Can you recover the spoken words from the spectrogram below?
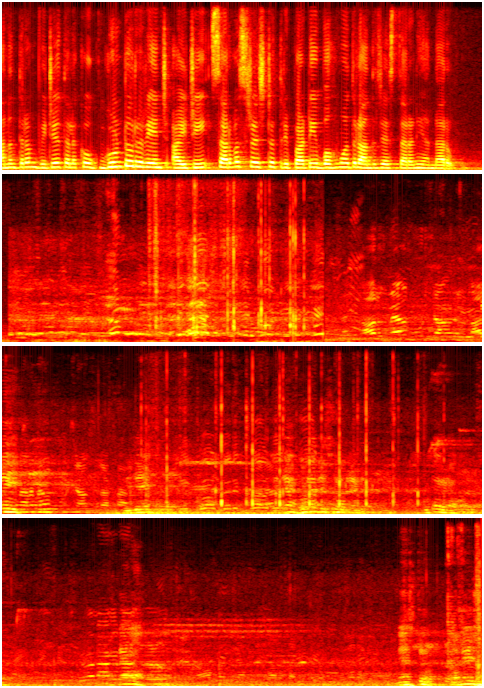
అనంతరం విజేతలకు గుంటూరు రేంజ్ ఐజీ సర్వశ్రేష్ఠ త్రిపాఠి బహుమతులు అందజేస్తారని అన్నారు. నెక్స్ట్ రమేష్.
